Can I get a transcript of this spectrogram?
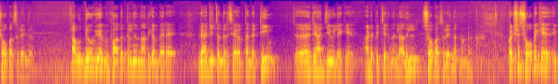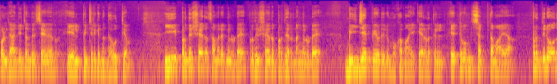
ശോഭ സുരേന്ദ്രൻ. ഔദ്യോഗിക വിഭാഗത്തിൽ നിന്ന് അധികം പേരെ രാജീവ് ചന്ദ്രശേഖർ തന്റെ ടീം രാജീവിലേക്ക് അടുപ്പിച്ചിരുന്നില്ല. അതിൽ ശോഭ സുരേന്ദ്രനുണ്ട്. പക്ഷേ ശോഭയ്ക്ക് ഇപ്പോൾ രാജീവ് ചന്ദ്രശേഖർ ഏൽപ്പിച്ചിരിക്കുന്ന ദൗത്യം ഈ പ്രതിഷേധ സമരങ്ങളുടെ പ്രതിഷേധ പ്രചരണങ്ങളുടെ ബി ജെ പിയുടെ ഒരു മുഖമായി കേരളത്തിൽ ഏറ്റവും ശക്തമായ പ്രതിരോധ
